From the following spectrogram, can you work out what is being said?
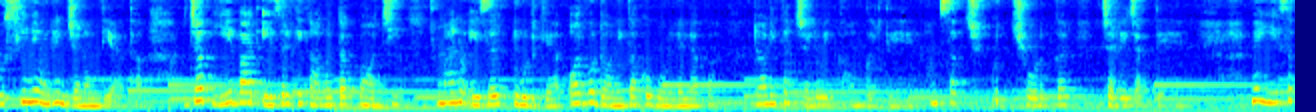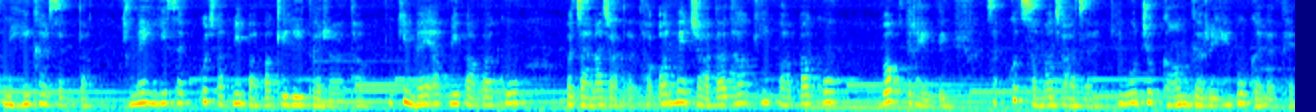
उसी ने उन्हें जन्म दिया था। जब ये बात एजल के कानों तक पहुँची, मानो एजल टूट गया और वो डोनिका को बोलने लगा, डोनिका, चलो एक काम करते हैं। हम सब कुछ छोड़कर चले जाते हैं। मैं ये सब नहीं कर सकता। मैं ये सब कुछ अपने पापा के लिए कर रहा था, क्योंकि मैं अपने पापा को बचाना चाहता था और मैं चाहता था कि पापा को वक्त रहते सब कुछ समझ आ जाए कि वो जो काम कर रहे हैं वो गलत है।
